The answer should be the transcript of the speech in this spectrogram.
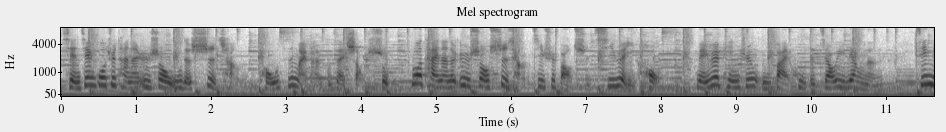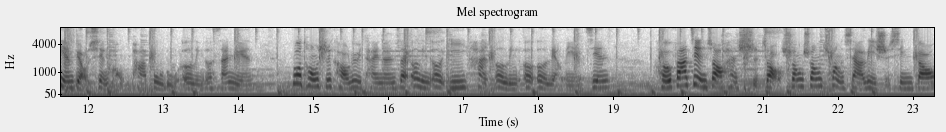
显见过去台南预售屋的市场。投资买盘不在少数。若台南的预售市场继续保持七月以后每月平均五百户的交易量能，今年表现恐怕不如二零二三年。若同时考虑台南在二零二一和二零二二两年间核发建照和使照双双创下历史新高，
